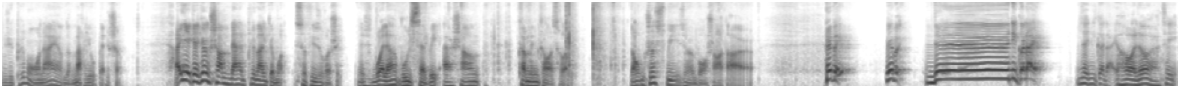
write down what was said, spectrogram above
J'ai pris mon air de Mario Pelchat. Ah, il y a quelqu'un qui chante plus mal que moi, Sophie Durocher. Voilà, vous le savez, elle chante comme une casserole. Donc, je suis un bon chanteur. Eh bien, eh bien, de Nicolas. De Nicolas. Oh là, tu sais,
